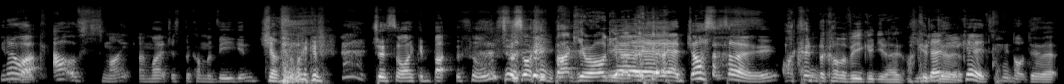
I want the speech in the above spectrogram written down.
You know Like- what? Out of smite, I might just become a vegan just so I can just so I can back the horse. Just so I can back your argument. yeah, yeah, yeah. Just so. I couldn't become a vegan, you know. I You couldn't don't do you it. could. Could not do it.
